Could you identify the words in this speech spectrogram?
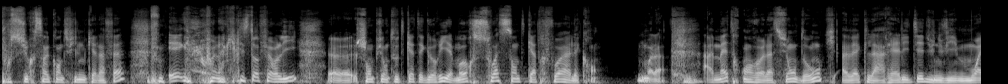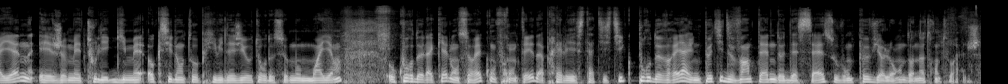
pour sur 50 films qu'elle a fait. Et voilà, Christopher Lee, euh, champion toute catégorie, est mort 64 fois à l'écran. Voilà. À mettre en relation donc avec la réalité d'une vie moyenne, et je mets tous les guillemets occidentaux privilégiés autour de ce mot moyen, au cours de laquelle on serait confronté, d'après les statistiques, pour de vrai, à une petite vingtaine de décès, souvent peu violents, dans notre entourage.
